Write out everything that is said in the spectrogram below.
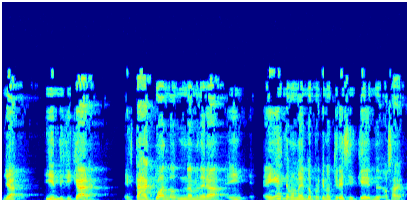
¿Ya? Identificar. Estás actuando de una manera, en, este momento, porque no quiere decir que, o sea,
